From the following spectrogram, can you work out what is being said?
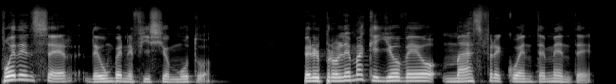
pueden ser de un beneficio mutuo. Pero el problema que yo veo más frecuentemente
